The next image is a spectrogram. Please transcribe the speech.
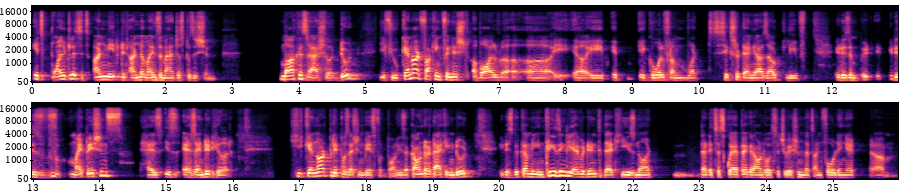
it's pointless it's unneeded it undermines the manager's position Marcus Rashford, dude, if you cannot fucking finish a ball, uh, uh, a, a, a, goal from what six to ten yards out, leave. It is it, it is my patience has is has ended here. He cannot play possession based football. He's a counter attacking dude. It is becoming increasingly evident that he is not that it's a square peg round hole situation that's unfolding at um,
